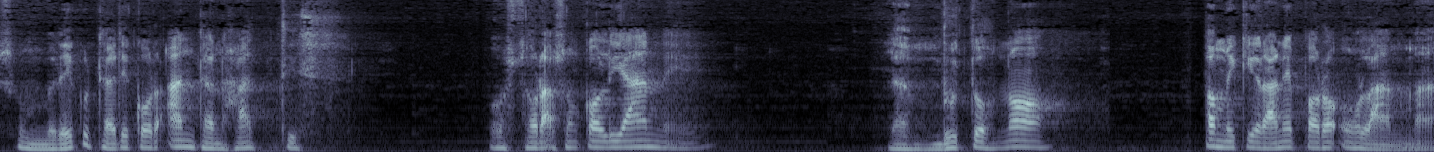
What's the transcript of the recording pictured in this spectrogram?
sumbernya itu dari Quran dan hadis oh sorak sangka liyane lah no pemikirannya para ulama.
